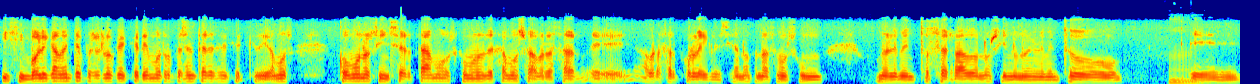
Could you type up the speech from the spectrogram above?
y simbólicamente pues es lo que queremos representar es que, digamos cómo nos insertamos cómo nos dejamos abrazar eh, abrazar por la iglesia no que no hacemos un, un elemento cerrado no sino un elemento eh,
